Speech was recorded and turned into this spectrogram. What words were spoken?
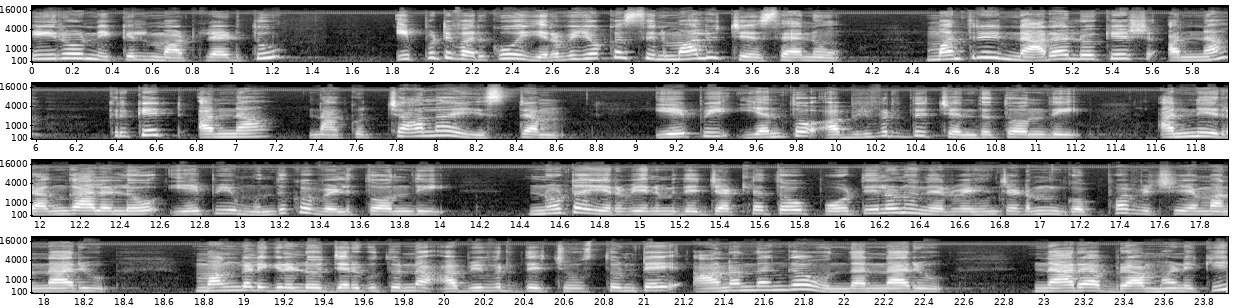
హీరో నిఖిల్ మాట్లాడుతూ ఇప్పటి వరకు ఇరవై ఒక్క సినిమాలు చేశాను. మంత్రి నారా లోకేష్ అన్న క్రికెట్ అన్న నాకు చాలా ఇష్టం. ఏపీ ఎంతో అభివృద్ధి చెందుతోంది. అన్ని రంగాలలో ఏపీ ముందుకు వెళుతోంది. నూట ఇరవై ఎనిమిది జట్లతో పోటీలను నిర్వహించడం గొప్ప విషయమన్నారు. మంగళగిరిలో జరుగుతున్న అభివృద్ధి చూస్తుంటే ఆనందంగా ఉందన్నారు. నారా బ్రాహ్మణికి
